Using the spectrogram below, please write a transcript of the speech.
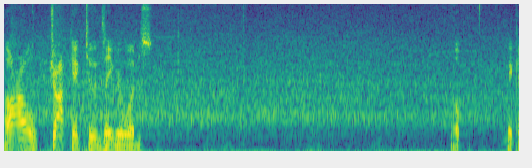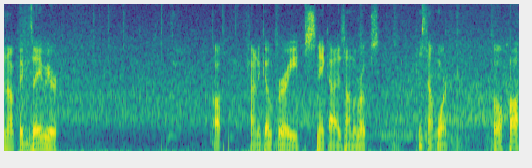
Oh, drop kick to Xavier Woods. Oh, picking up Xavier. Oh, trying to go for a snake eyes on the ropes. Does not work. Oh, oh.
